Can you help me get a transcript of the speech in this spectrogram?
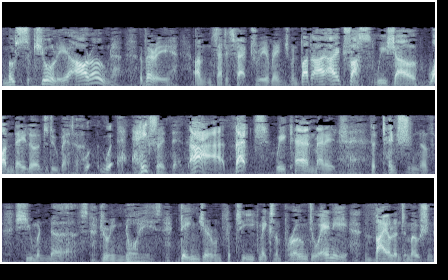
most securely our own. A very unsatisfactory arrangement, but I, I trust we shall one day learn to do better. W- hatred, then? Ah, that we can manage. The tension of human nerves during noise, danger, and fatigue makes them prone to any violent emotion,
